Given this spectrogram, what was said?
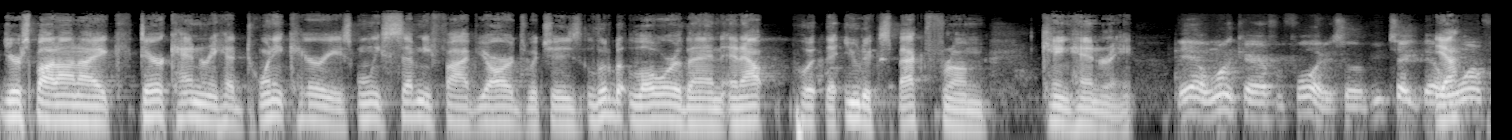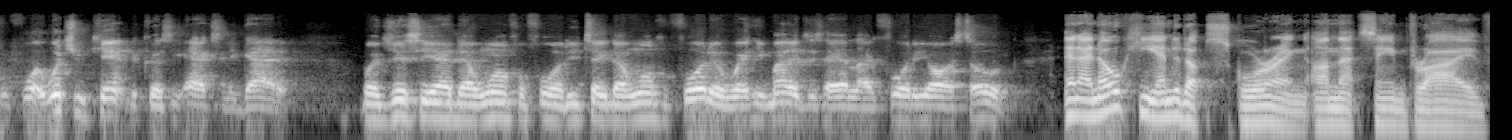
You're spot on, Ike. Derrick Henry had 20 carries, only 75 yards, which is a little bit lower than an output that you'd expect from King Henry. Yeah, one carry for 40. So if you take that yeah. one for 40, which you can't because he actually got it, but just he had that one for 40. You take that one for 40 away, he might have just had like 40 yards total. And I know he ended up scoring on that same drive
